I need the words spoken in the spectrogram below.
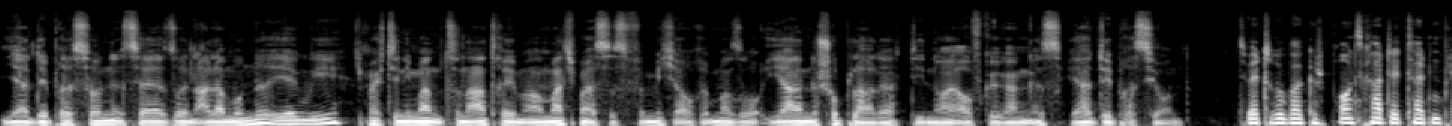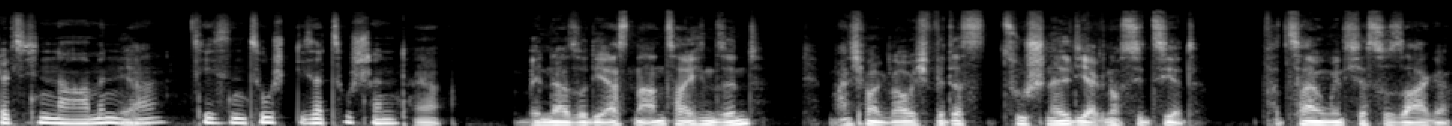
Ja, Depression ist ja so in aller Munde irgendwie. Ich möchte niemandem zu nahe treten, aber manchmal ist es für mich auch immer so, ja, eine Schublade, die neu aufgegangen ist. Ja, Depression. Es wird drüber gesprochen, es hat jetzt halt einen plötzlichen Namen, ja. Ja. Diesen Zus dieser Zustand. Ja. Wenn da so die ersten Anzeichen sind, manchmal glaube ich, wird das zu schnell diagnostiziert. Verzeihung, wenn ich das so sage.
